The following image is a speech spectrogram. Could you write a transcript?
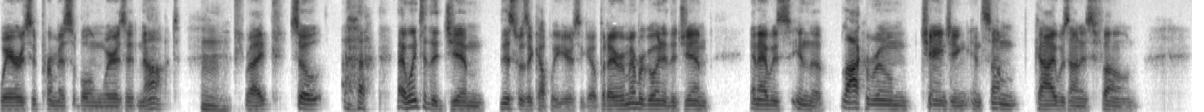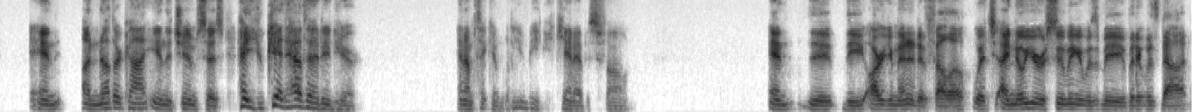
where is it permissible and where is it not, hmm. right? So uh, I went to the gym. This was a couple years ago, but I remember going to the gym and I was in the locker room changing, and some guy was on his phone, and another guy in the gym says, "Hey, you can't have that in here." And I'm thinking, what do you mean he can't have his phone? And the the argumentative fellow, which I know you're assuming it was me, but it was not,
